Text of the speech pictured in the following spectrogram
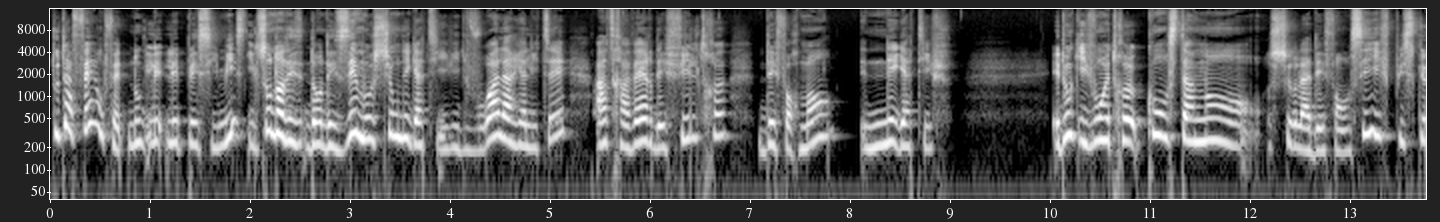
Tout à fait, en fait. Donc les, pessimistes, ils sont dans des, dans des, émotions négatives. Ils voient la réalité à travers des filtres déformants négatifs. Et donc ils vont être constamment sur la défensive puisque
